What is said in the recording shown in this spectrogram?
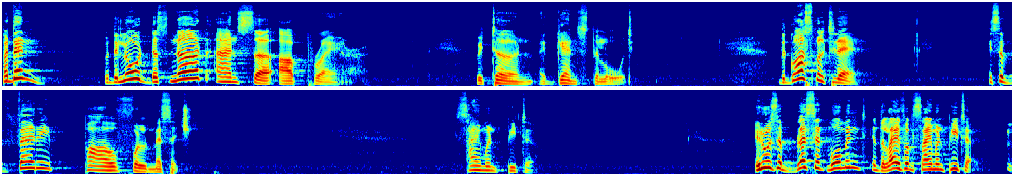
But then, but the Lord does not answer our prayer. We turn against the Lord. The gospel today is a very powerful message. Simon Peter. It was a blessed moment in the life of Simon Peter.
